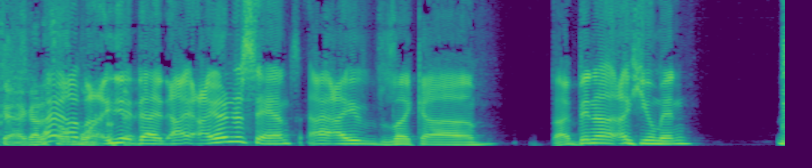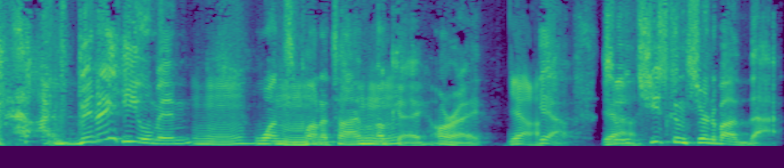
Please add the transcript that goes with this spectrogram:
okay, I gotta tell more. Okay. Yeah, that I, I understand. I, I like. uh I've been a, a human. I've been a human mm-hmm. once mm-hmm. upon a time. Mm-hmm. Okay, all right. Yeah. Yeah. So yeah. she's concerned about that.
